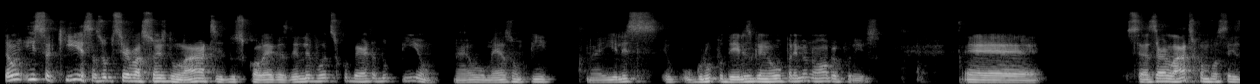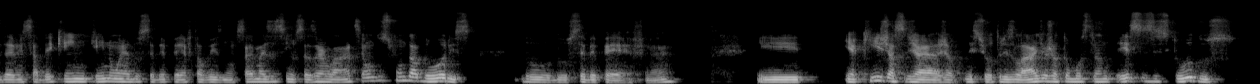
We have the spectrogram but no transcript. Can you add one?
Então, isso aqui, essas observações do Lattes e dos colegas dele, levou à descoberta do pion, né? o meson pi. Né? E eles, o, o grupo deles ganhou o prêmio Nobel por isso. É, César Lattes, como vocês devem saber, quem, quem não é do CBPF talvez não saiba, mas assim, o César Lattes é um dos fundadores do, do CBPF, né? E, e aqui, já, já, já, nesse outro slide, eu já estou mostrando esses estudos,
